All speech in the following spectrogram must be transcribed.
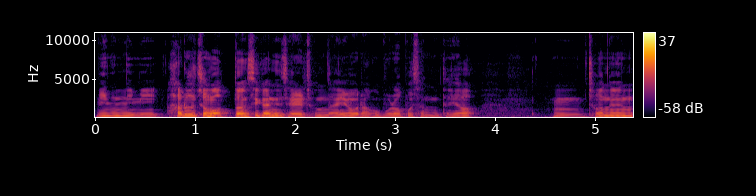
미니님이 하루 중 어떤 시간이 제일 좋나요? 라고 물어보셨는데요. 음, 저는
